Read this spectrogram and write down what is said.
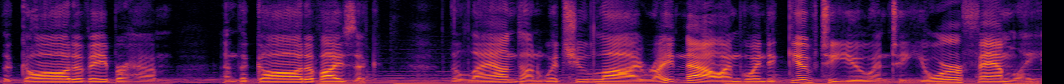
the God of Abraham and the God of Isaac. The land on which you lie right now, I'm going to give to you and to your family,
